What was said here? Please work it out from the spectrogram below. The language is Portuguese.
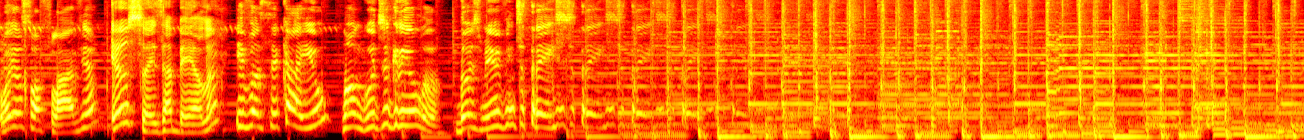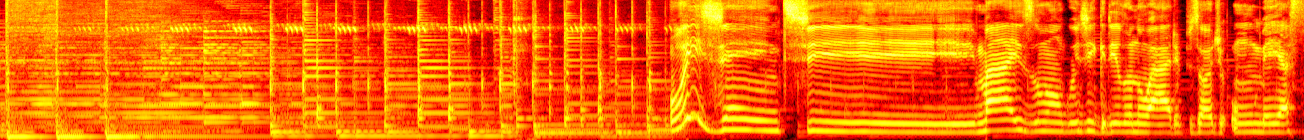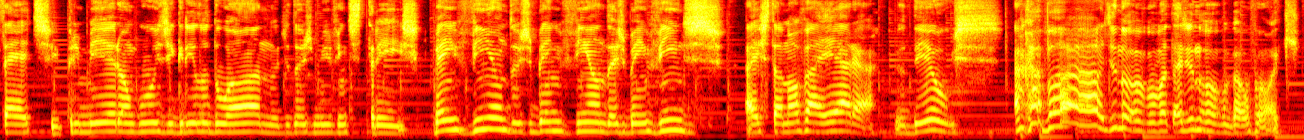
Oi, eu sou a Flávia. Eu sou a Isabela. E você caiu no Angu de Grilo 2023. 23, Oi, gente! Mais um Angu de Grilo no ar, episódio 167. Primeiro Angu de Grilo do ano de 2023. Bem-vindos, bem-vindas, bem-vindes a esta nova era. Meu Deus! Acabou! De novo, vou botar de novo o Galvão aqui.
